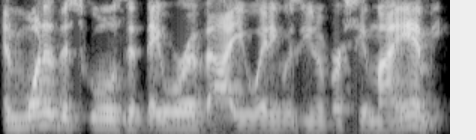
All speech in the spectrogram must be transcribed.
And one of the schools that they were evaluating was the University of Miami.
